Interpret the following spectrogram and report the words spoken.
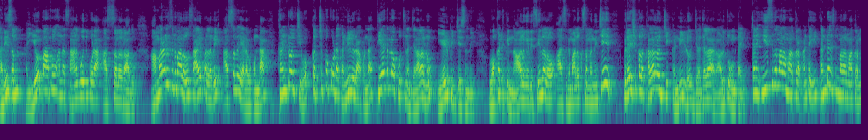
కనీసం అయ్యో పాపం అన్న సానుభూతి కూడా అస్సలు రాదు. అమరన్ సినిమాలో సాయి పల్లవి అస్సలు ఏడవకుండా కంట్లోంచి ఒక్క చుక్క కూడా కన్నీళ్ళు రాకుండా థియేటర్లో కూర్చున్న జనాలను ఏడిపించేసింది. ఒకటికి నాలుగైదు సీన్లలో ఆ సినిమాలకు సంబంధించి ప్రేక్షకుల కళ్ళలోంచి కన్నీళ్ళు జలజల రాలుతూ ఉంటాయి. కానీ ఈ సినిమాలో మాత్రం అంటే ఈ తండ్రి సినిమాలో మాత్రం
